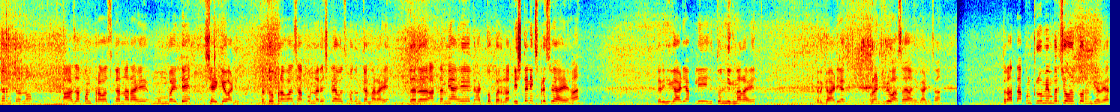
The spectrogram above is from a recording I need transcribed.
नमस्कार मित्रांनो आज आपण प्रवास करणार आहे मुंबई ते शेळकेवाडी. तर तो प्रवास आपण नरेश ट्रॅव्हल्समधून करणार आहे. तर आता मी आहे घाटकोपरला. ईस्टर्न एक्सप्रेस वे आहे हा. तर ही गाडी आपली इथून निघणार आहे. तर गाडी फ्रंट व्ह्यू असा आहे गाडीचा. तर आता आपण क्रू मेंबरची ओळख करून घेऊयात.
